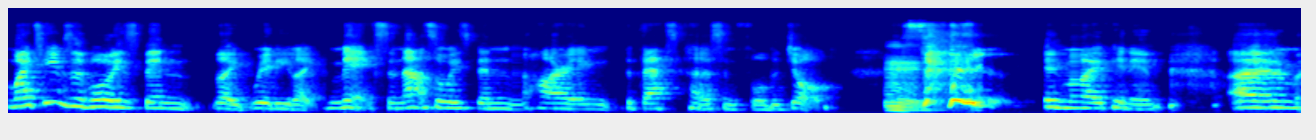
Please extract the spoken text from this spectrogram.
my teams have always been like really like mixed and that's always been hiring the best person for the job. Mm. so, in my opinion. Um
